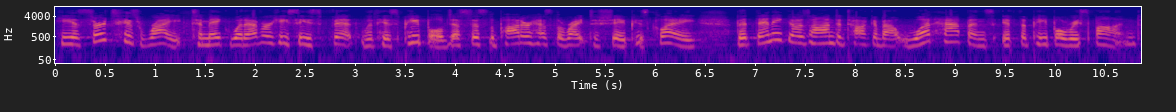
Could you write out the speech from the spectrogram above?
He asserts his right to make whatever he sees fit with his people, just as the potter has the right to shape his clay. But then he goes on to talk about what happens if the people respond.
